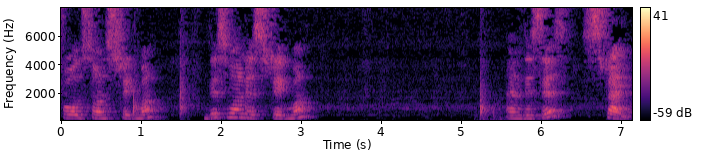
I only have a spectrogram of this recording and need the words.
falls on stigma. This one is stigma and this is style.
